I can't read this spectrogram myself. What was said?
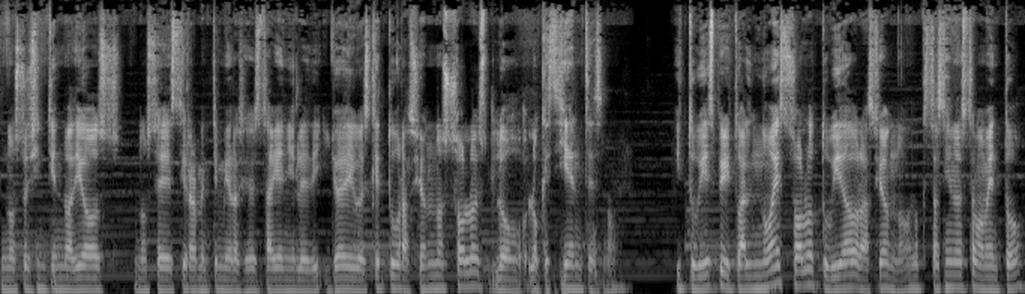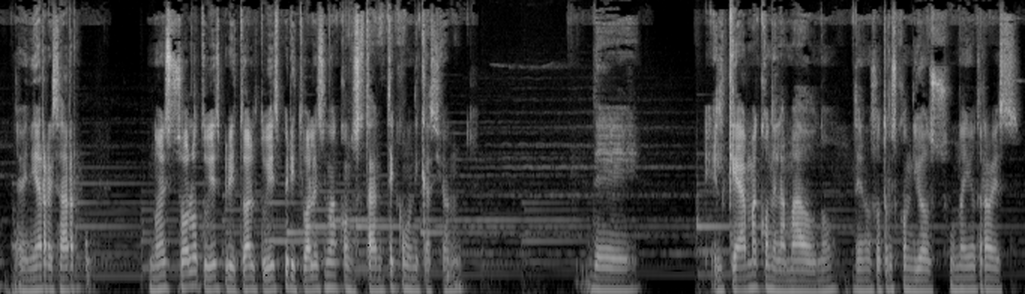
no estoy sintiendo a Dios, no sé si realmente mi oración está bien. Y yo le digo, es que tu oración no solo es lo, lo, que sientes, ¿no? Y tu vida espiritual no es solo tu vida de oración, ¿no? Lo que estás haciendo en este momento de venir a rezar no es solo tu vida espiritual. Tu vida espiritual es una constante comunicación de el que ama con el amado, ¿no? De nosotros con Dios una y otra vez.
